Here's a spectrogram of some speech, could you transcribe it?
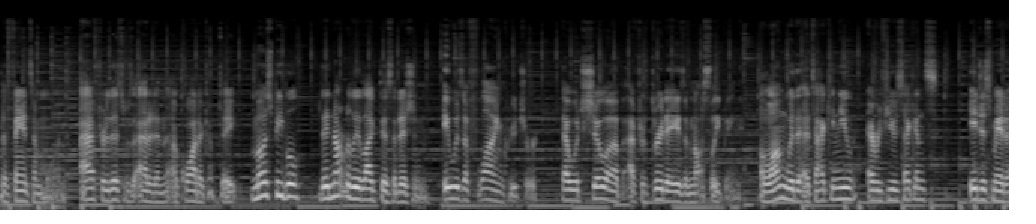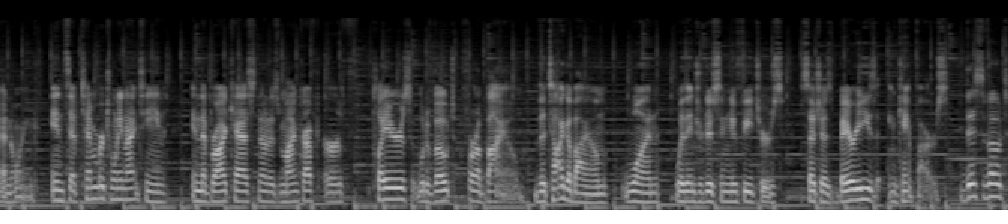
the Phantom won. After this was added in the aquatic update, most people did not really like this addition. It was a flying creature that would show up after three days of not sleeping. Along with it attacking you every few seconds, it just made it annoying. In September 2019, in the broadcast known as Minecraft Earth, players would vote for a biome. The Taiga biome won with introducing new features such as berries and campfires. This vote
